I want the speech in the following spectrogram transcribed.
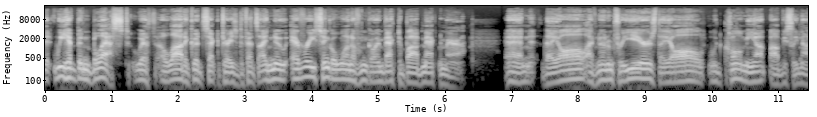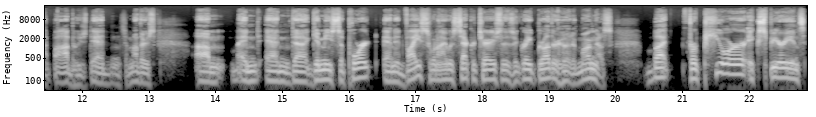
that we have been blessed with a lot of good secretaries of defense. I knew every single one of them going back to Bob McNamara. And they all, I've known them for years. They all would call me up, obviously not Bob, who's dead, and some others, um, and and uh, give me support and advice when I was secretary. So there's a great brotherhood among us. But for pure experience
